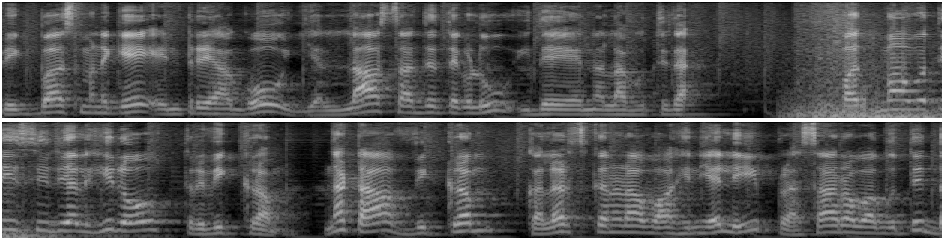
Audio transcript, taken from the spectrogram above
ಬಿಗ್ ಬಾಸ್ ಮನೆಗೆ ಎಂಟ್ರಿ ಆಗೋ ಎಲ್ಲಾ ಸಾಧ್ಯತೆಗಳು ಇದೆ ಎನ್ನಲಾಗುತ್ತಿದೆ. Padmavathi serial hero Trivikram. ನಟ ವಿಕ್ರಮ್ ಕಲರ್ಸ್ ಕನ್ನಡ ವಾಹಿನಿಯಲ್ಲಿ ಪ್ರಸಾರವಾಗುತ್ತಿದ್ದ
